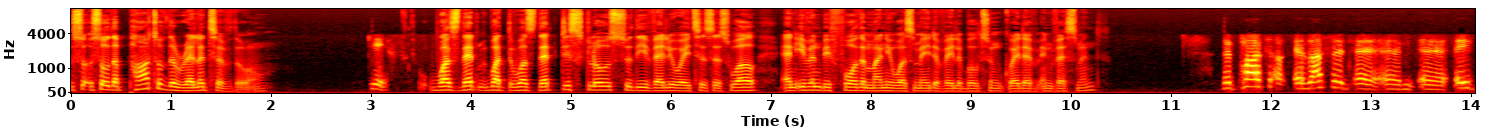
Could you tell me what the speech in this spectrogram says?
so, so the part of the relative, though, Yes. was that what was that disclosed to the evaluators as well, and even before the money was made available to Nkwele Investment? The part, uh, as I said, uh, um, uh, Ed-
